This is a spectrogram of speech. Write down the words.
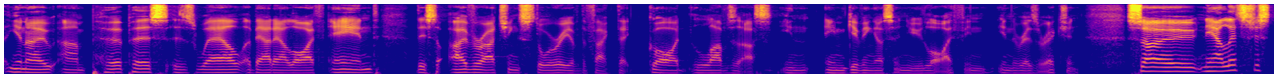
you know, um, purpose as well about our life, and this overarching story of the fact that God loves us in, in giving us a new life in, in the resurrection. So now let's just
